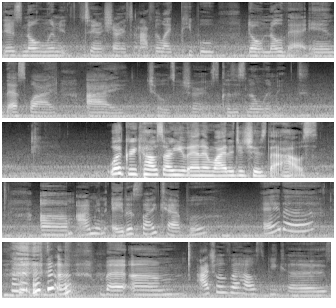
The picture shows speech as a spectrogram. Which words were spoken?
there's no limit to insurance, and I feel like people don't know that, and that's why I chose insurance because it's no limit. What Greek house are you in, and why did you choose that house? Um, I'm in Eta Psi Kappa. Eta. but um, I chose the house because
